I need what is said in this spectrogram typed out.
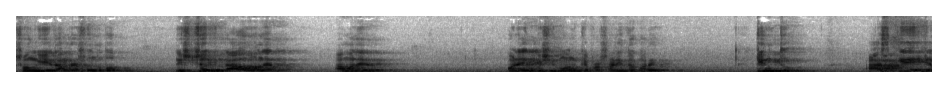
সংগীত আমরা শুনব। নিশ্চয়ই তাও মনের আমাদের অনেক বেশি মনকে প্রসারিত করে। কিন্তু আজকে এই যে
